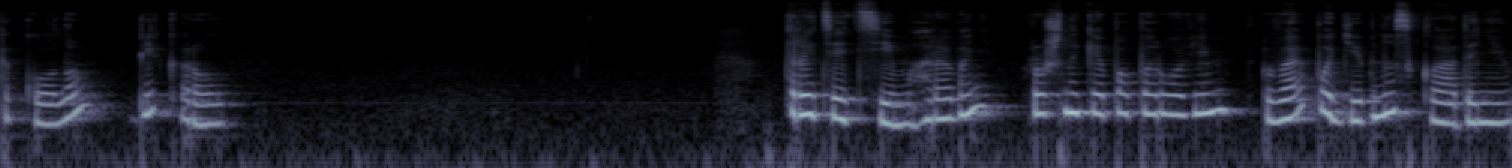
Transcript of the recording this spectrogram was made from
еколо, бік рол. 37 гривень рушники паперові, В подібно складені.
